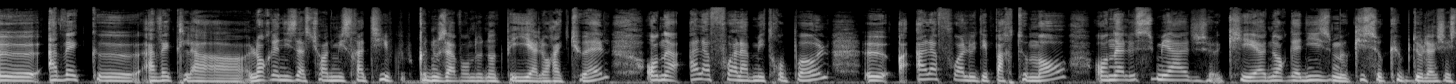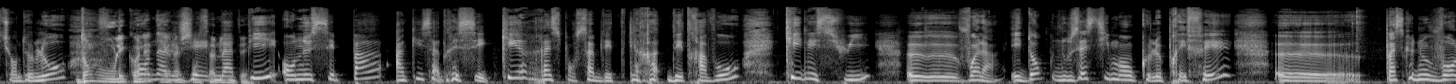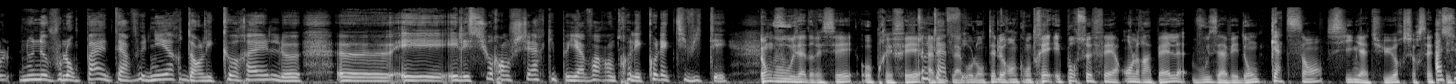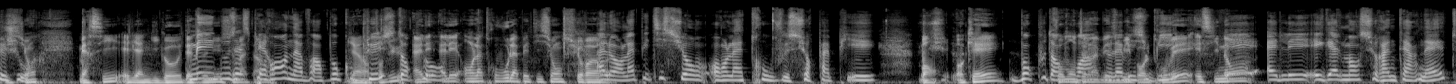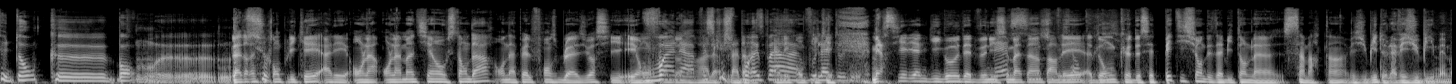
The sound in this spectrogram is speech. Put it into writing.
Euh, avec euh, avec la l'organisation administrative que nous avons de notre pays à l'heure actuelle, on a à la fois la métropole, euh, à la fois le département, on a le SMIAGE qui est un organisme qui s'occupe de la gestion de l'eau. Donc vous voulez connaître on a le GMAPI, on ne sait pas à qui s'adresser, qui est responsable des, des travaux, qui les suit, euh, voilà. Et donc nous estimons que le préfet euh, parce que nous, nous, ne voulons pas intervenir dans les querelles euh, et, et, les surenchères qu'il peut y avoir entre les collectivités. Donc vous vous adressez au préfet avec la volonté de le rencontrer. Et pour ce faire, on le rappelle, vous avez donc 400 signatures sur cette pétition. Merci Eliane Guigaud d'être venue ce. Mais nous espérons en avoir beaucoup plus. Donc elle, elle est, on la trouve où la pétition sur euh, Alors la pétition, on la trouve sur papier. Bon, ok. Beaucoup d'endroits de la Vésubie. Et sinon, et elle est également sur Internet donc bon. L'adresse est compliquée. Allez, on la on la maintient au standard. On appelle France Bleu Azur si et on voilà parce que je pourrais pas vous la donner. Merci Eliane Guigaud d'être venue ce matin parler donc de cette pétition des habitants de la Saint-Martin, Vésubie, de la Vésubie même.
